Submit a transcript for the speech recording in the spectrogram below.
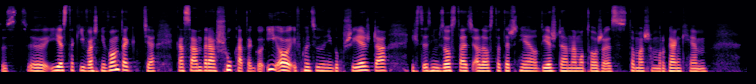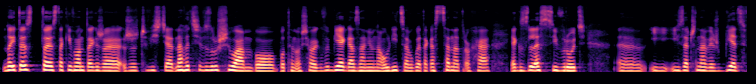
To jest, y, jest taki właśnie wątek, gdzie Cassandra szuka tego IO i w końcu do niego przyjeżdża i chce z nim zostać, ale ostatecznie odjeżdża na motorze z Tomaszem Morgankiem. No i to jest, to jest taki wątek, że, że rzeczywiście nawet się wzruszyłam, bo, bo ten osiołek wybiega za nią na ulicę. W ogóle taka scena trochę jak z Lessie wróć, i, i zaczyna, wiesz, biec w,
